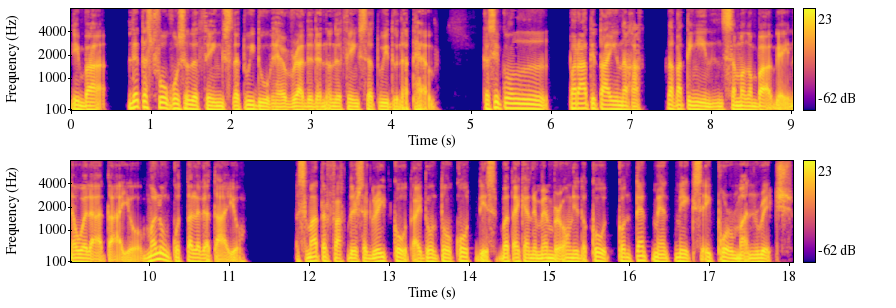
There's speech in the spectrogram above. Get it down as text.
Diba? Let us focus on the things that we do have rather than on the things that we do not have. Kasi kung parati tayong naka, nakatingin sa mga bagay na wala tayo, malungkot talaga tayo. As a matter of fact, there's a great quote. I don't know quote this, but I can remember only the quote. Contentment makes a poor man rich.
